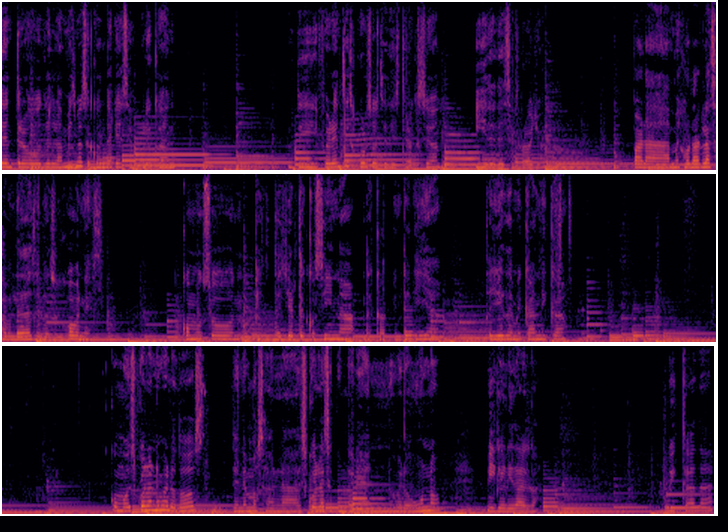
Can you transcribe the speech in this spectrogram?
Dentro de la misma secundaria se aplican diferentes cursos de distracción y de desarrollo para mejorar las habilidades de los jóvenes, como son el taller de cocina, de carpintería, taller de mecánica. Como escuela número 2 tenemos a la escuela secundaria número 1, Miguel Hidalga, ubicada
